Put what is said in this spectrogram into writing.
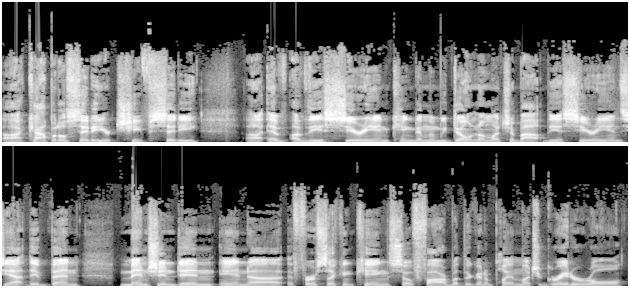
uh, capital city or chief city uh, of, of, the Assyrian kingdom. And we don't know much about the Assyrians yet. They've been mentioned in in uh, First, Second Kings so far, but they're going to play a much greater role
